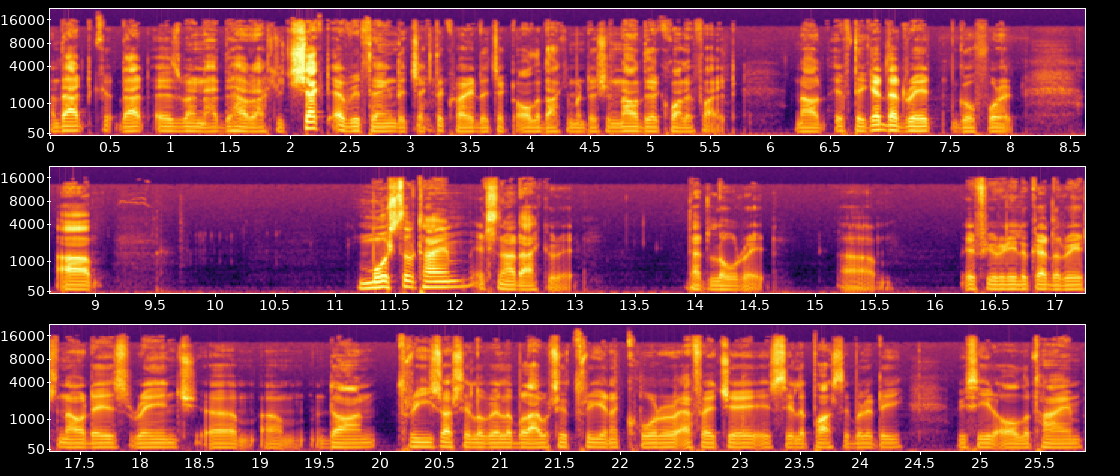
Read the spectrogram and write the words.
and that that is when they have actually checked everything. They checked the credit, they checked all the documentation. Now they're qualified. Now, if they get that rate, go for it. Uh, most of the time, it's not accurate. That low rate. Um, if you really look at the rates nowadays, range um, um, Don threes are still available. I would say three and a quarter FHA is still a possibility. We see it all the time,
